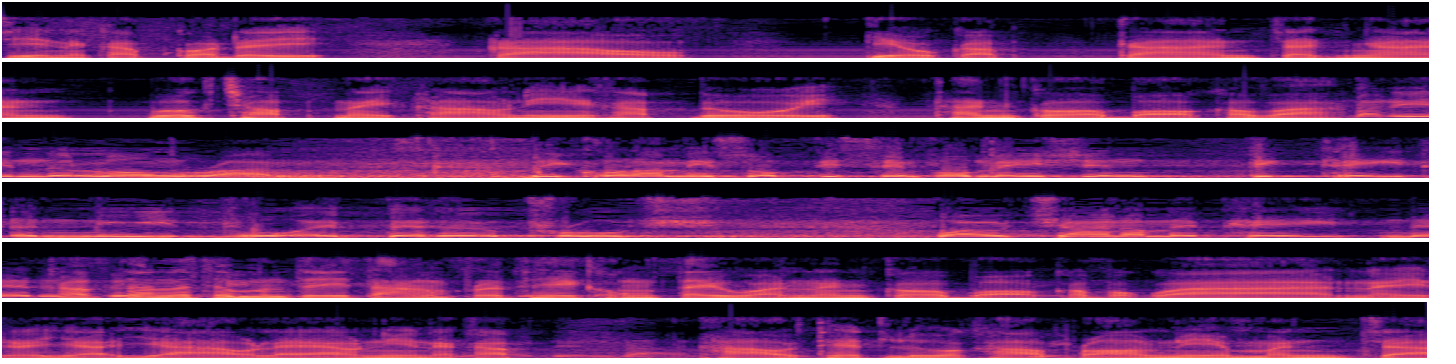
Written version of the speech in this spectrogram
จีนนะครับ ก็ได้กล่าวเกี่ยวกับการจัดงานเวิร์กช็อปในคราวนี้ครับ โดยท่านก็บอกครับว่า But in the long run, the economics of disinformation dictate a need for a better approach. While China may pay ครับ netizens ท่านรัฐมนตรีต่างประเทศของไต้หวันนั้นก็บอกเขาบอกว่าในระยะยาวแล้วนี่นะครับ ข่าวเท็จหรือว่าข่าวปลอมเนี่ยมันจะ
